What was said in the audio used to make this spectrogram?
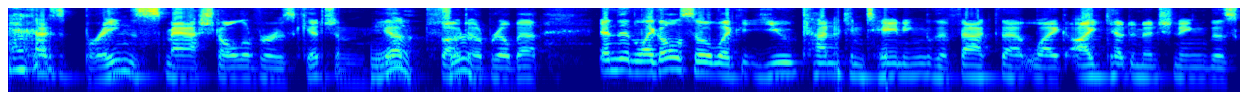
Yeah, got his brains smashed all over his kitchen. He Yeah, got fucked sure. up real bad. And then, like, also, like, you kind of containing the fact that, like, I kept mentioning this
